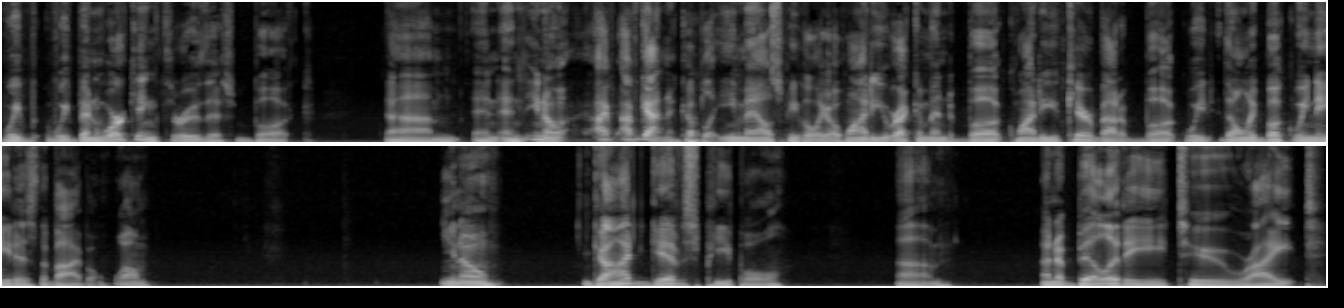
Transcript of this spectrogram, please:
We've we've been working through this book. Um, and and you know I've, I've gotten a couple of emails. People go, "Why do you recommend a book? Why do you care about a book? We the only book we need is the Bible." Well, you know, God gives people um, an ability to write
